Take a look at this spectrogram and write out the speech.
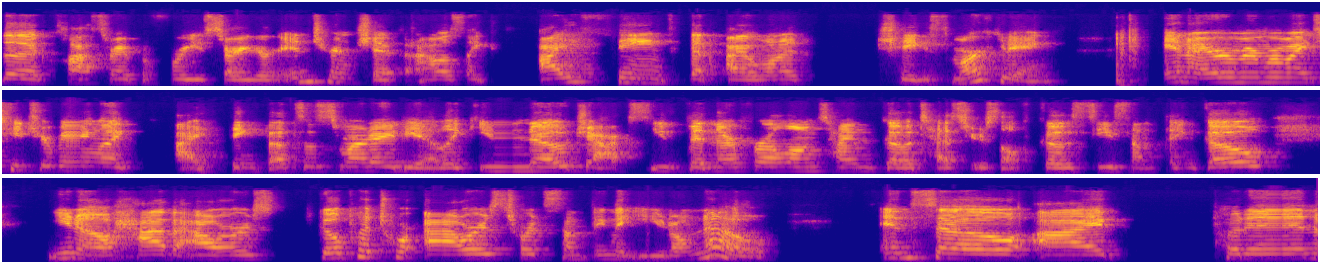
the class right before you start your internship and I was like, I think that I want to chase marketing. And I remember my teacher being like, I think that's a smart idea. Like, you know, Jax, you've been there for a long time. Go test yourself. Go see something. Go, you know, have hours. Go put to- hours towards something that you don't know. And so I put in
